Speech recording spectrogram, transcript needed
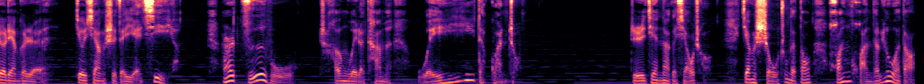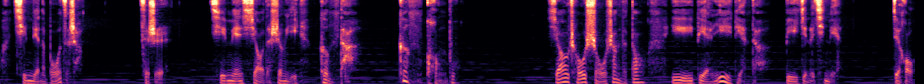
这两个人就像是在演戏一样，而子午成为了他们唯一的观众。只见那个小丑将手中的刀缓缓地落到青莲的脖子上，此时。青莲笑的声音更大，更恐怖。小丑手上的刀一点一点的逼近了青年，最后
